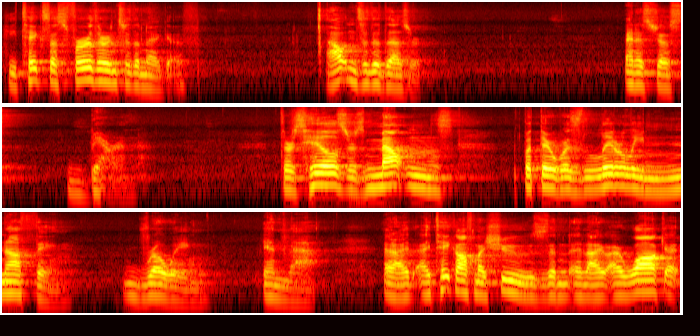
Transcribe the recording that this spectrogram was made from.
He takes us further into the Negev, out into the desert. And it's just barren. There's hills, there's mountains, but there was literally nothing growing in that. And I, I take off my shoes and, and I, I walk. At,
